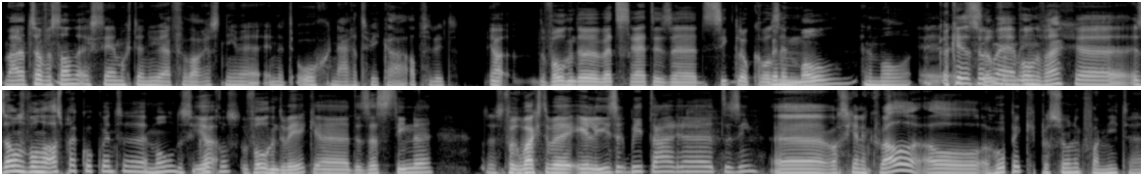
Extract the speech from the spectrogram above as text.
Maar het zou verstandig zijn mocht hij nu even wat rust nemen in het oog naar het WK, absoluut. De volgende wedstrijd is eh, de cyclocross in Mol. In de mol. Eh, Oké, dat is ook mijn volgende vraag. Eh, is dat onze volgende afspraak ook, Quinten, in mol, de Ja, cyclocross? volgende week, de 16e. Dus Verwachten we Elizerbiet daar te zien? Waarschijnlijk wel, al hoop ik persoonlijk van niet. Hè.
